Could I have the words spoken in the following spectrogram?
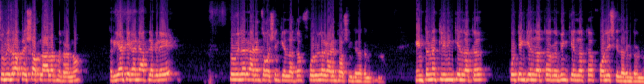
तुम्ही जर आपल्या शॉपला आलात मित्रांनो तर या ठिकाणी आपल्याकडे टू व्हीलर गाड्यांचं वॉशिंग केलं जातं फोर व्हीलर गाड्यांचं वॉशिंग केलं जातं मित्रांनो. इंटरनल क्लिनिंग केलं जातं कोटिंग केलं जातं रबिंग केलं जातं पॉलिश केलं जातं मित्रांनो.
